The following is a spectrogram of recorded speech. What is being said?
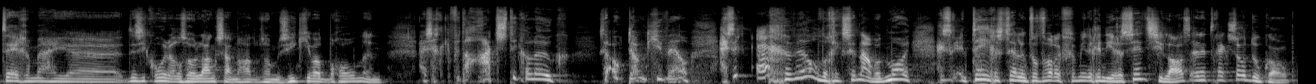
tegen mij, uh, dus ik hoorde al zo langzaam, dan hadden we zo'n muziekje wat begon. En hij zegt, ik vind het hartstikke leuk. Ik zei, oh, dankjewel. Hij zegt, echt geweldig. Ik zei, nou, wat mooi. Hij zegt, in tegenstelling tot wat ik vanmiddag in die recensie las... en het trekt zo doek open.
